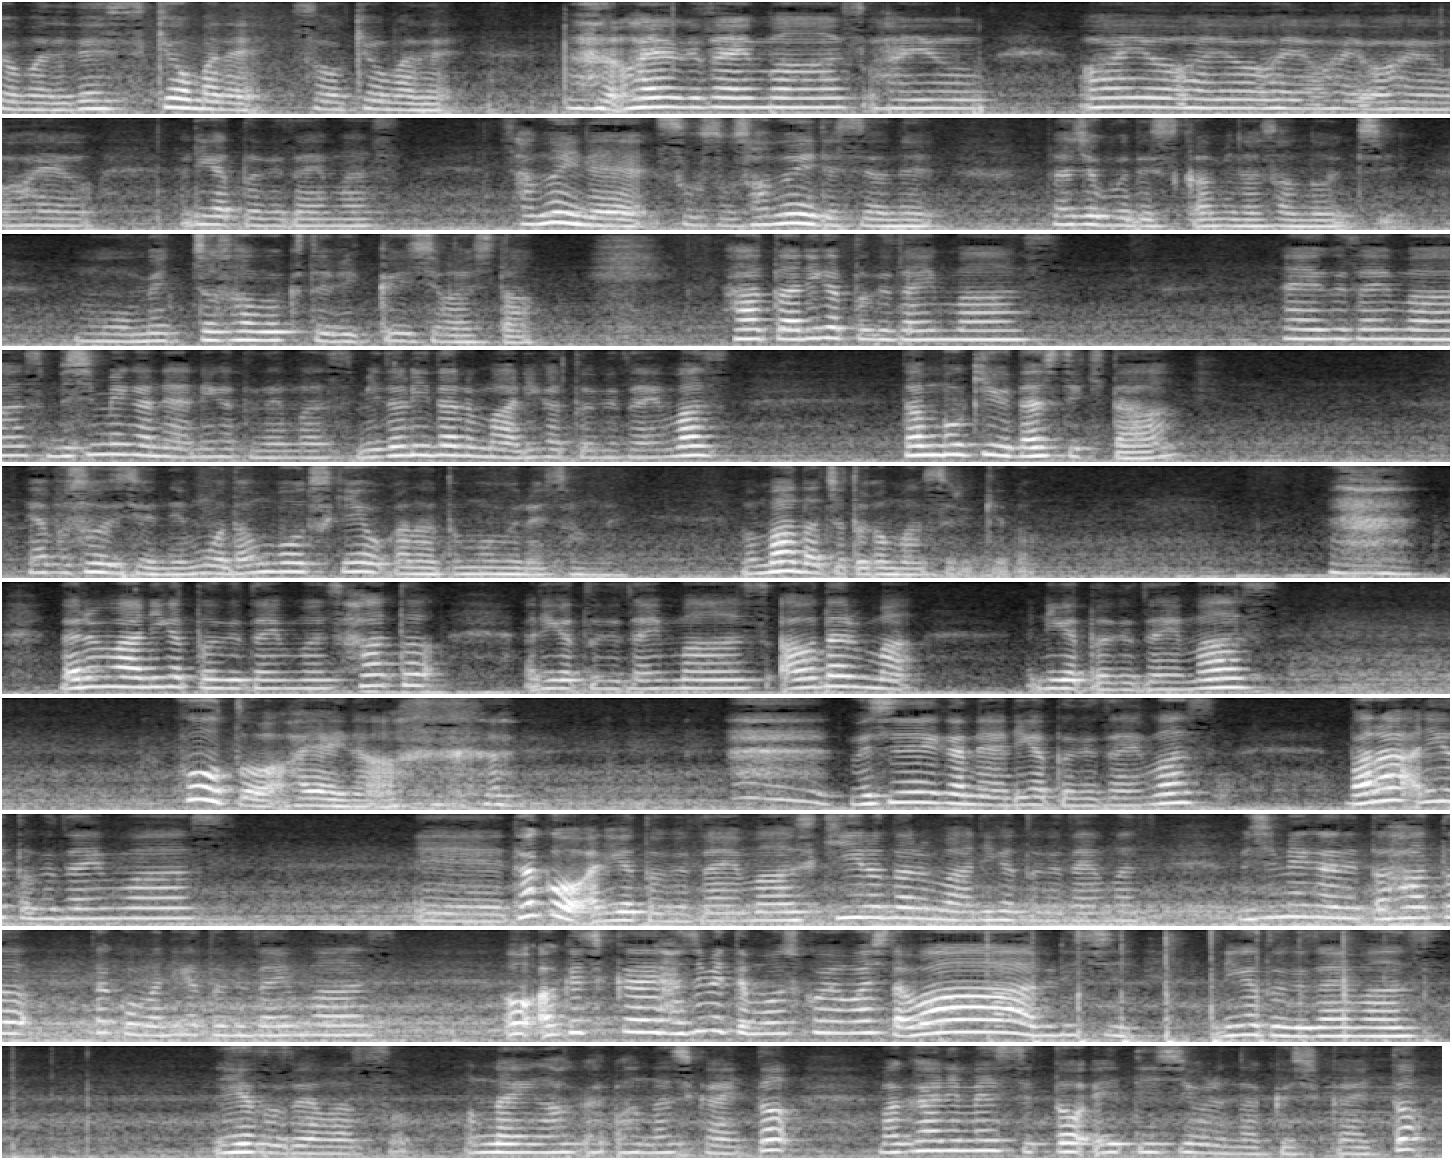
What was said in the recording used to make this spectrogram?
今日までです。今日まで。そう今日まで。おはようございます。おはよう。おはようおはようおはようおはようおはようおはよう。ありがとうございます。寒いね。そうそう寒いですよね。大丈夫ですか？皆さんのうち。もうめっちゃ寒くてびっくりしました。ハートありがとうございます。おはようございます。虫眼鏡ありがとうございます。緑だるまありがとうございます。暖房器具出してきた？やっぱそうですよね。もう暖房つけようかなと思うぐらい寒い、ま、だちょっと我慢するけど。だるまありがとうございます。ハートありがとうございます。青だるまありがとうございます。コートは早いな。虫眼鏡ありがとうございます。バラありがとうございます。えー、タコありがとうございます。黄色だるまありがとうございます。虫眼鏡とハートタコもありがとうございます。お握手会初めて申し込みました。わあ嬉しい。ありがとうございます。ありがとうございます。オンラインお話会と幕張メッセと ATC ホールの握手会と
